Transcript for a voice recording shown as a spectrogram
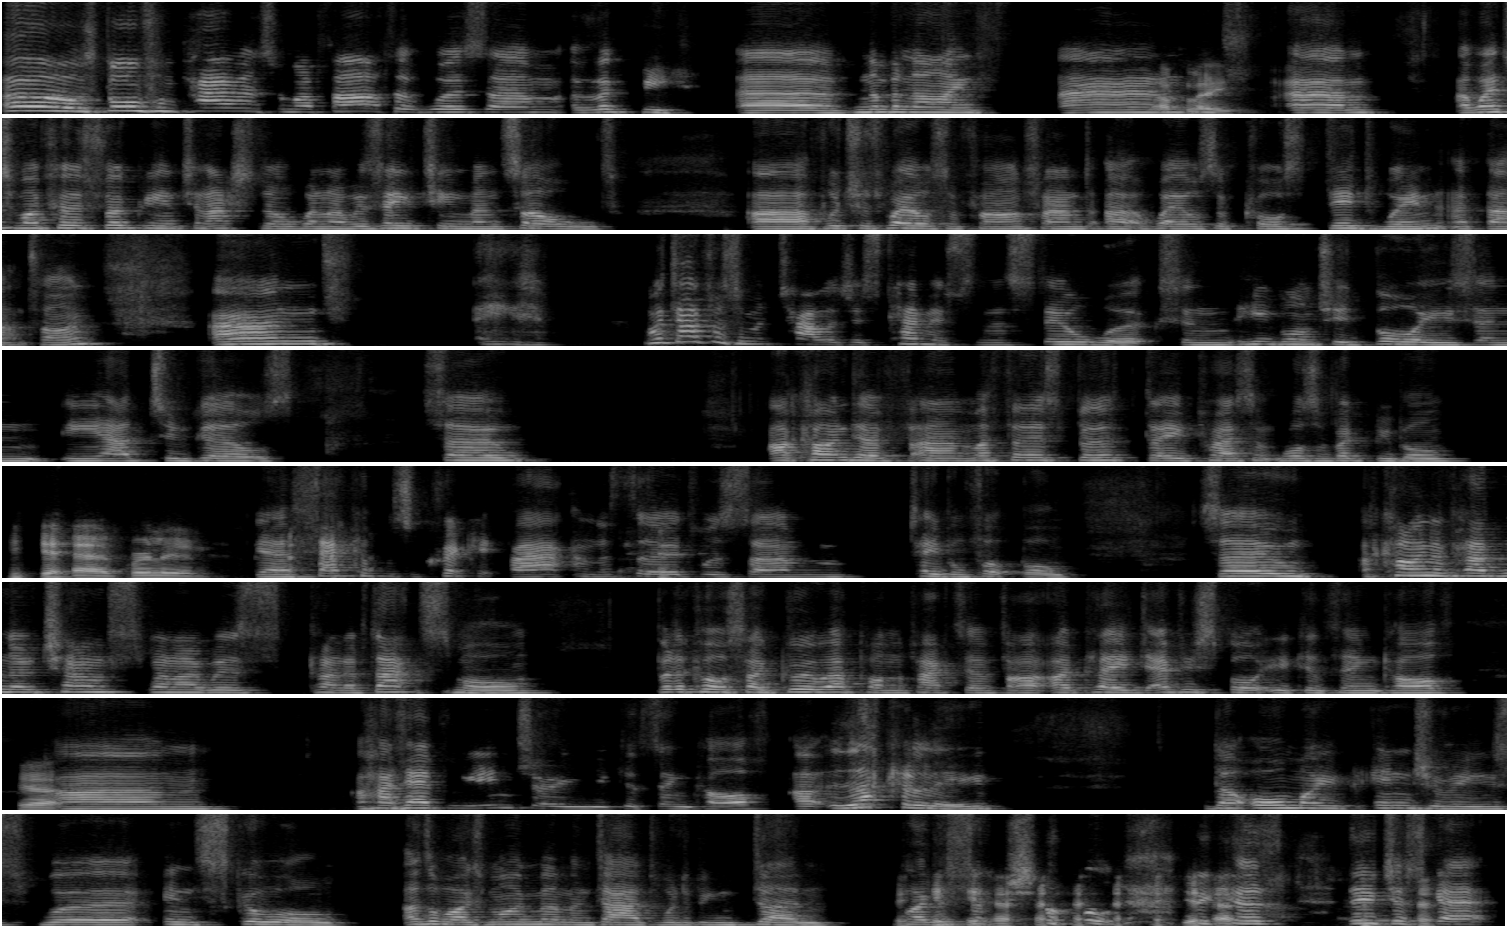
Oh, I was born from parents, and my father was um, a rugby uh, number nine. And, Lovely. Um, I went to my first rugby international when I was 18 months old, uh, which was Wales and France. And uh, Wales, of course, did win at that time. And he, my dad was a metallurgist chemist in the steelworks, and he wanted boys, and he had two girls. So I kind of um, my first birthday present was a rugby ball. Yeah, brilliant. Yeah, second was a cricket bat, and the third was um, table football. So I kind of had no chance when I was kind of that small. But of course, I grew up on the fact of I, I played every sport you can think of. Yeah. Um, I had every injury you could think of. Uh, luckily, that all my injuries were in school Otherwise, my mum and dad would have been done by the social Yeah. because they just get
